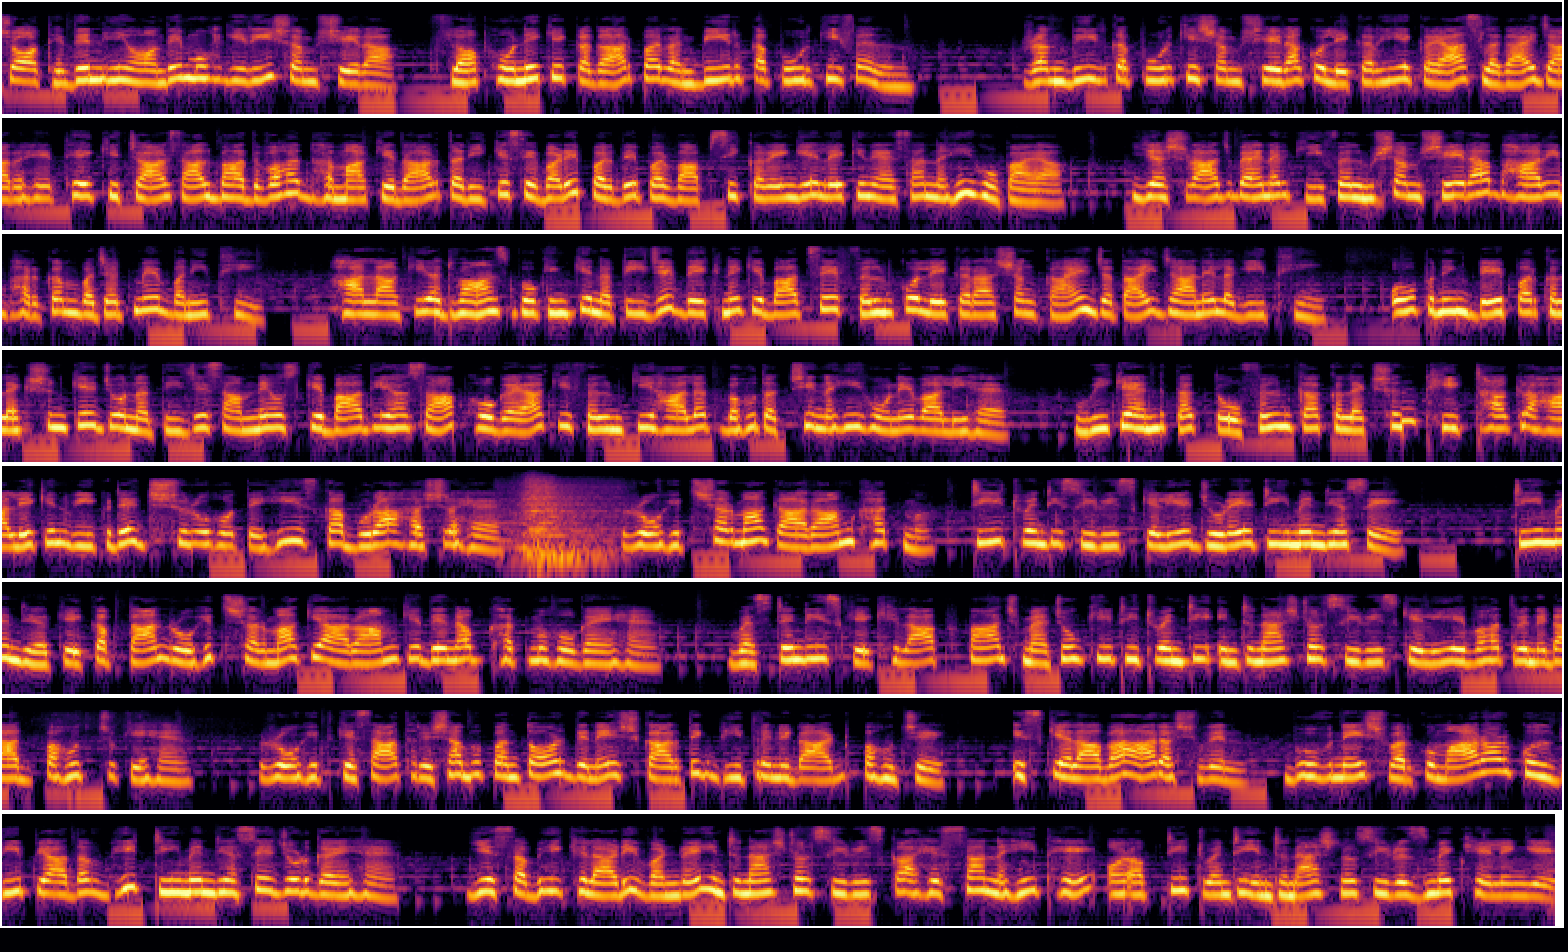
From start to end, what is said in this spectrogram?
चौथे दिन ही औंधे मुँह गिरी शमशेरा, फ्लॉप होने के कगार पर रणबीर कपूर की फ़िल्म। रणबीर कपूर की शमशेरा को लेकर ये कयास लगाए जा रहे थे कि चार साल बाद वह धमाकेदार तरीके से बड़े पर्दे पर वापसी करेंगे, लेकिन ऐसा नहीं हो पाया। यशराज बैनर की फ़िल्म शमशेरा भारी भरकम बजट में बनी थी। हालाँकि एडवांस बुकिंग के नतीजे देखने के बाद से फ़िल्म को लेकर आशंकाएँ जताई जाने लगी थीं। ओपनिंग डे पर कलेक्शन के जो नतीजे सामने, उसके बाद यह साफ़ हो गया कि फ़िल्म की हालत बहुत अच्छी नहीं होने वाली है। वीकेंड तक तो फ़िल्म का कलेक्शन ठीक ठाक रहा, लेकिन वीकडेज शुरू होते ही इसका बुरा हश्र है। रोहित शर्मा का आराम खत्म। टी ट्वेंटी सीरीज़ के लिए जुड़े टीम इंडिया से। टीम इंडिया के कप्तान रोहित शर्मा के आराम के दिन अब खत्म हो गए हैं। वेस्ट इंडीज के खिलाफ पाँच मैचों की टी ट्वेंटी इंटरनेशनल सीरीज़ के लिए वह त्रिनिडाद पहुँच चुके हैं। रोहित के साथ ऋषभ पंत और दिनेश कार्तिक भी त्रिनिडाद पहुँचे। इसके अलावा आर अश्विन, भुवनेश्वर कुमार और कुलदीप यादव भी टीम इंडिया से जुड़ गए हैं। ये सभी खिलाड़ी वनडे इंटरनेशनल सीरीज़ का हिस्सा नहीं थे और अब टी ट्वेंटी इंटरनेशनल सीरीज़ में खेलेंगे।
